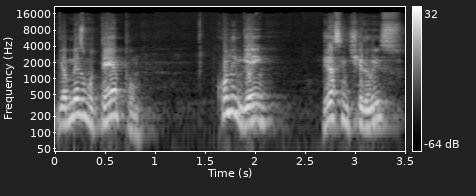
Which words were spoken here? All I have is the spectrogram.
e, ao mesmo tempo, com ninguém. Já sentiram isso?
